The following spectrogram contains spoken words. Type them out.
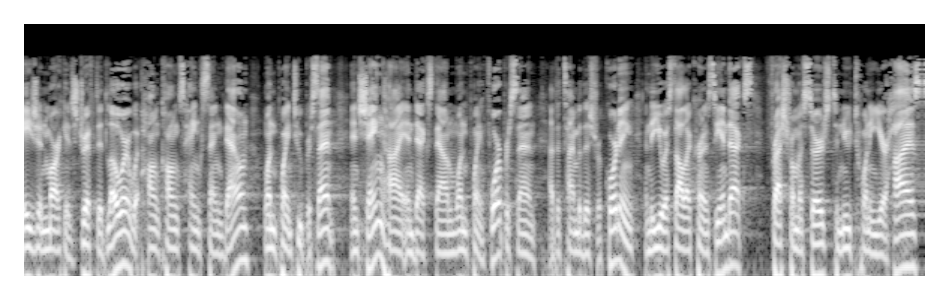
Asian markets drifted lower with Hong Kong's Hang Seng down 1.2% and Shanghai index down 1.4% at the time of this recording and the US dollar currency index fresh from a surge to new 20-year highs,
